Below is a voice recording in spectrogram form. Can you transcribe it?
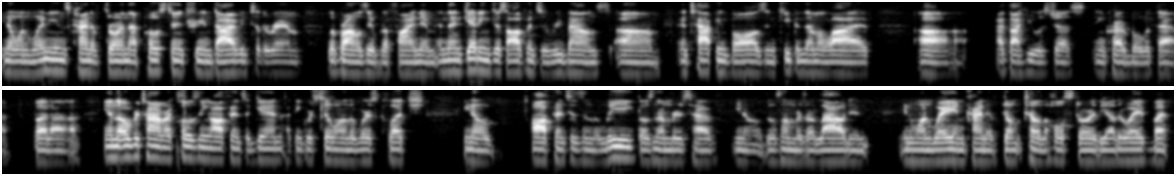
you know when Wenyen's kind of throwing that post entry and diving to the rim, LeBron was able to find him, and then getting just offensive rebounds um, and tapping balls and keeping them alive. Uh, I thought he was just incredible with that. But uh, in the overtime, our closing offense again, I think we're still one of the worst clutch, you know, offenses in the league. Those numbers have, you know, those numbers are loud in in one way and kind of don't tell the whole story the other way. But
